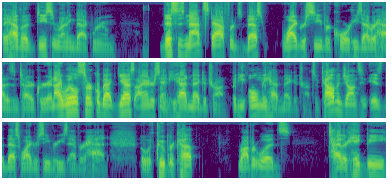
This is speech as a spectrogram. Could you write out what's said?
They have a decent running back room. This is Matt Stafford's best wide receiver corps he's ever had his entire career. And I will circle back. Yes, I understand he had Megatron, but he only had Megatron. So Calvin Johnson is the best wide receiver he's ever had. But with Cooper Kupp, Robert Woods, Tyler Higbee,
